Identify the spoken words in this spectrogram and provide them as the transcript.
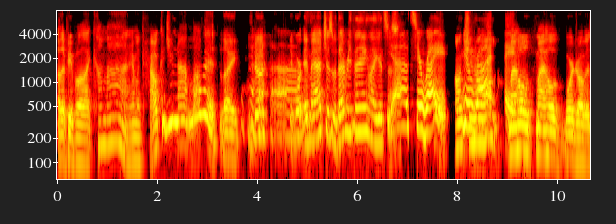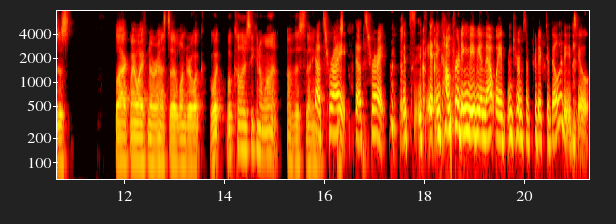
other people are like, come on. And I'm like, how could you not love it? Like, you know, it, it, matches with everything. Like it's just yes, you're right. Functional. You're right. My whole my whole wardrobe is just black. My wife never has to wonder what what what color is he gonna want of this thing. That's right. That's right. It's it, and comforting maybe in that way in terms of predictability too.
